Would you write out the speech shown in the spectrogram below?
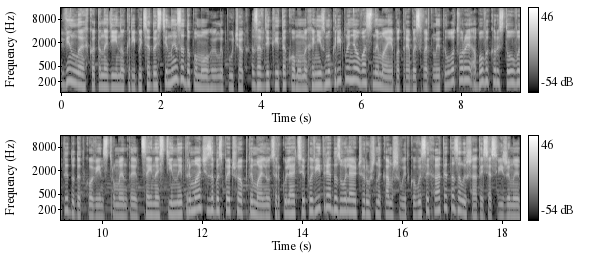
Він легко та надійно кріпиться до стіни за допомогою липучок. Завдяки такому механізму кріплення у вас немає потреби свердлити отвори або використовувати додаткові інструменти. Цей настінний тримач забезпечує оптимальну циркуляцію повітря, дозволяючи рушникам швидко висихати та залишатися свіжими.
